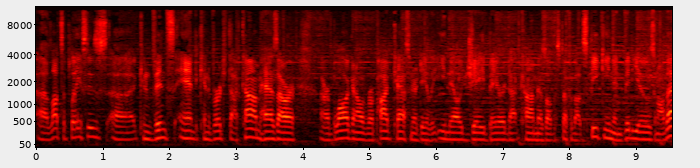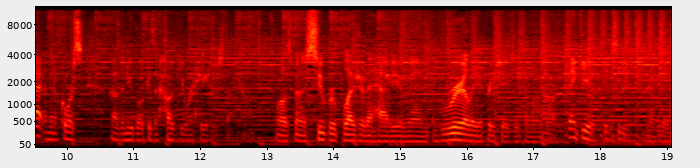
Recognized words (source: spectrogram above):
Uh, lots of places. Uh, convinceandconvert.com has our, our blog and all of our podcasts and our daily email. jaybaer.com has all the stuff about speaking and videos and all that. And then, of course, uh, the new book is at hugyourhaters.com. Well, it's been a super pleasure to have you, man. Really appreciate you coming on. Thank you. Good to see you. Have a good one.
